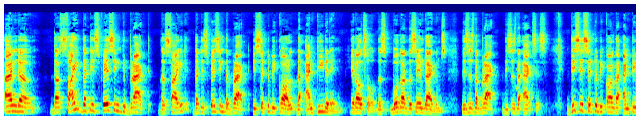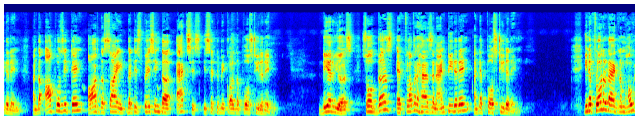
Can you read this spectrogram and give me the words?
And uh, the side that is facing the bract, the side that is facing the bract is said to be called the anterior end. Here also, this, both are the same diagrams. This is the bract, this is the axis. This is said to be called the anterior end and the opposite end or the side that is facing the axis is said to be called the posterior end. Dear viewers, so thus a flower has an anterior end and a posterior end. In a floral diagram, how,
